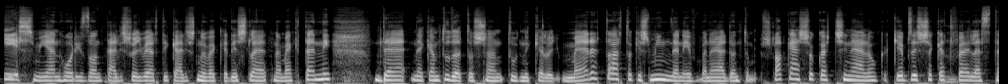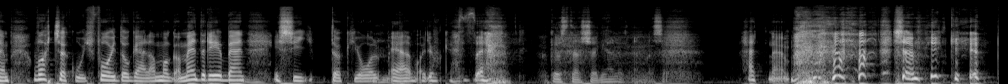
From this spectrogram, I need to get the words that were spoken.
és milyen horizontális vagy vertikális növekedést lehetne megtenni, de nekem tudatosan tudni kell, hogy merre tartok, és minden évben eldöntöm, hogy lakásokat csinálok, a képzéseket hmm. fejlesztem, vagy csak úgy folydogál a maga medrében, és így tök jól hmm. el vagyok ezzel. Köztársaság elnök nem leszek. Hát nem. Semmiképp.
